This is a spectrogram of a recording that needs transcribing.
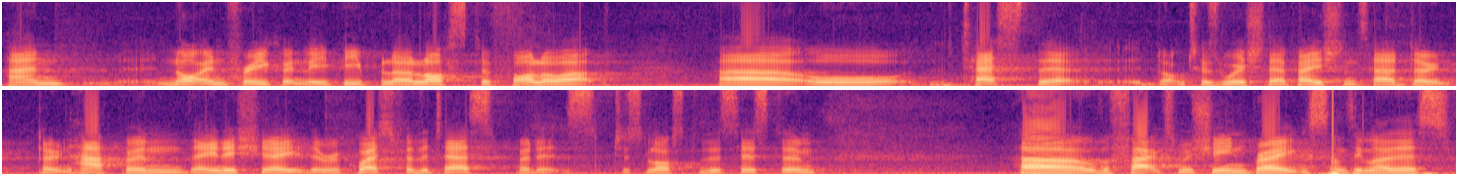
and not infrequently people are lost to follow up uh, or tests that doctors wish their patients had don't, don't happen. They initiate the request for the test, but it's just lost to the system. Uh, the fax machine breaks, something like this.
